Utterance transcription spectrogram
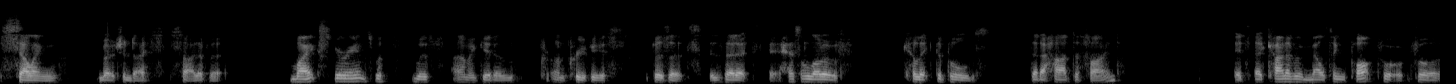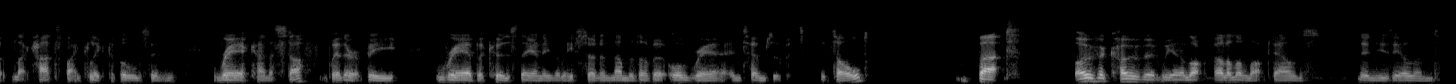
selling merchandise side of it, my experience with with Armageddon on previous visits is that it it has a lot of collectibles that are hard to find. It's a kind of a melting pot for for like hard to find collectibles and rare kind of stuff, whether it be rare because they only release certain numbers of it, or rare in terms of it's it's old. But over COVID, we had a lot a lot of lockdowns in New Zealand.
